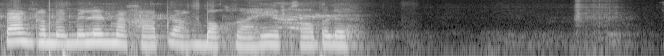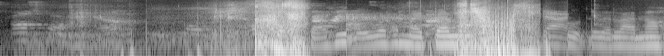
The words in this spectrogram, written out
แป้งทำไมไม่เล่นมาครับล่ะบอกสาเหตุเขาไปเลย บอกสาเหตุเลยว่าทำไมแป้งไม่ได้ในเวลาเนาะ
